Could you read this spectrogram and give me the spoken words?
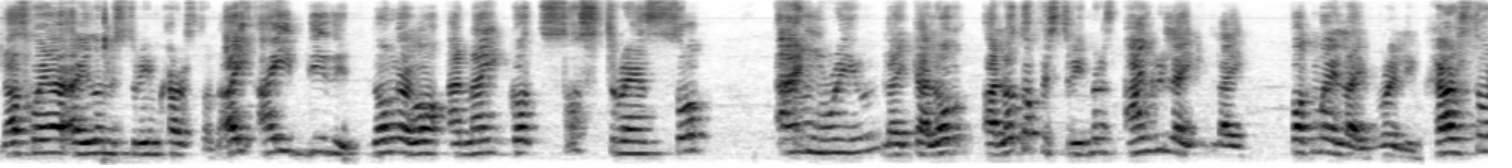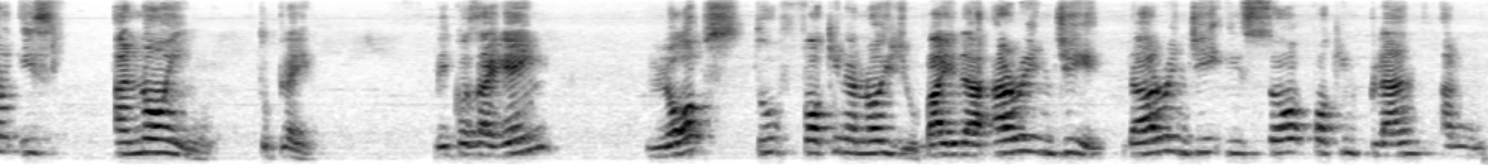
that's why I don't stream Hearthstone. I, I did it long ago, and I got so stressed, so angry, like a lot, a lot of streamers, angry like, like fuck my life, really. Hearthstone is annoying to play because a game loves to fucking annoy you by the RNG. The RNG is so fucking planned and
